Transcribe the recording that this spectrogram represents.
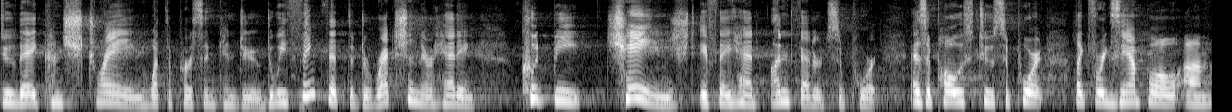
do they constrain what the person can do? Do we think that the direction they're heading could be changed if they had unfettered support, as opposed to support, like for example, um,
